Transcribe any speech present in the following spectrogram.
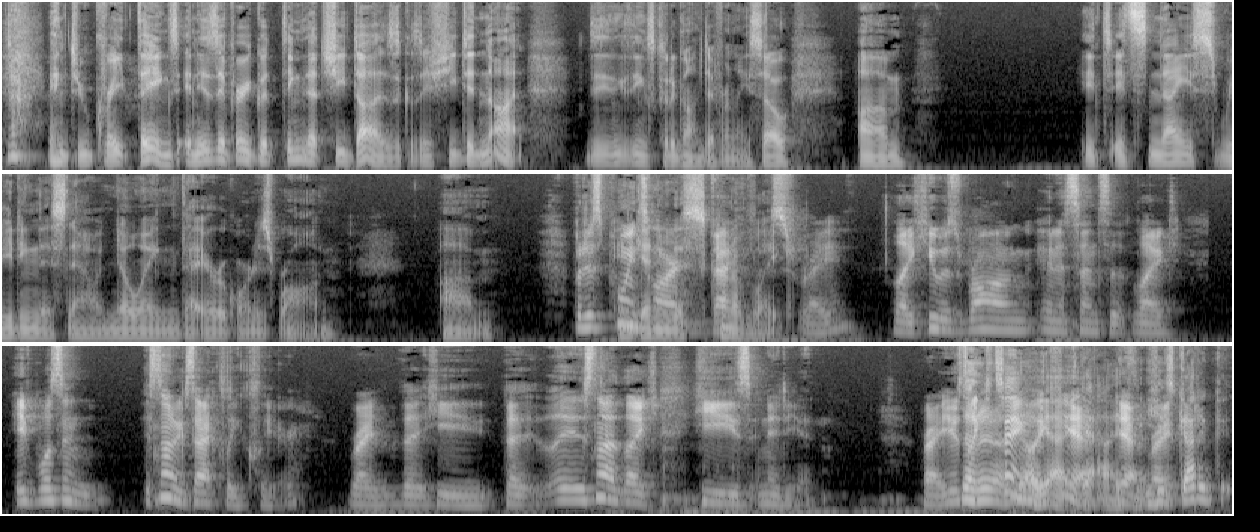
and do great things, and is a very good thing that she does. Because if she did not, things could have gone differently. So, um, it's it's nice reading this now and knowing that Aragorn is wrong. Um, But his points aren't this kind of like- right? Like he was wrong in a sense that like it wasn't. It's not exactly clear, right? That he that it's not like he's an idiot, right? He's was no, like no, saying no, like yeah, yeah, yeah, He's right? got a good,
